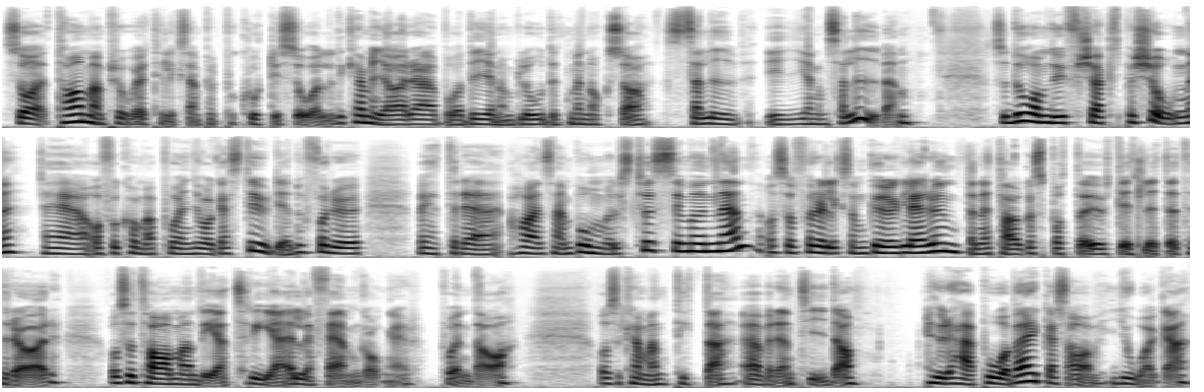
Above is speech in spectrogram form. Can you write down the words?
så tar man prover till exempel på kortisol. Det kan man göra både genom blodet men också saliv, genom saliven. Så då om du är försöksperson eh, och får komma på en yogastudie då får du vad heter det, ha en sån bomullstuss i munnen och så får du liksom gurgla runt den ett tag och spotta ut i ett litet rör. Och så tar man det tre eller fem gånger på en dag. Och så kan man titta över en tid då, hur det här påverkas av yoga.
